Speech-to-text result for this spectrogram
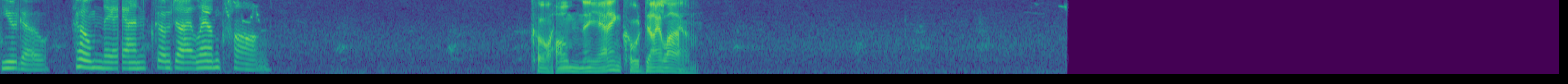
Hugo, Homne Anko Dilam Kong. Kohomne Anko Dilam.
